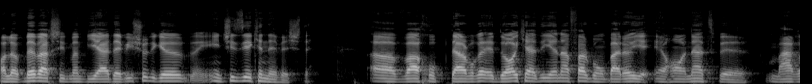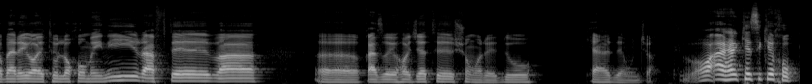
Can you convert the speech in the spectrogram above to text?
حالا ببخشید من بیادبی شد دیگه این چیزیه که نوشته. و خب در واقع ادعا کرده یه نفر به برای اهانت به مقبره آیت الله خمینی رفته و قضای حاجت شماره دو کرده اونجا. هر کسی که خب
